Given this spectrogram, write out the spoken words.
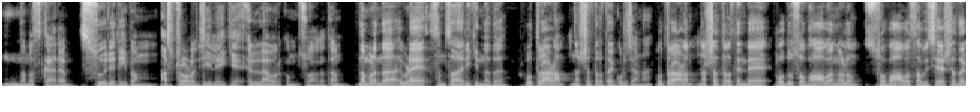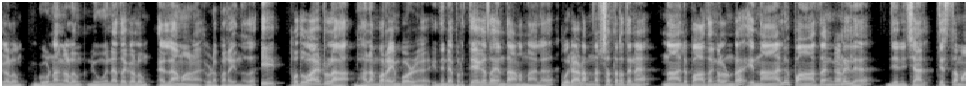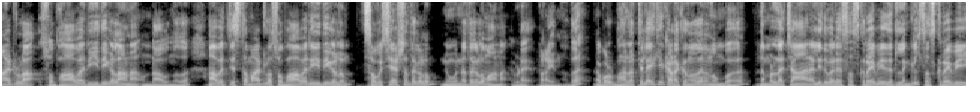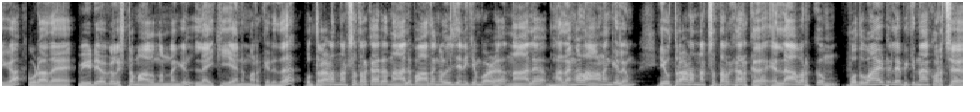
നമസ്കാരം. സൂര്യദീപം അസ്ട്രോളജിയിലേക്ക് എല്ലാവർക്കും സ്വാഗതം. നമ്മളിന്ന് ഇവിടെ സംസാരിക്കുന്നത് ഉത്രാടം നക്ഷത്രത്തെക്കുറിച്ചാണ്. ഉത്രാടം നക്ഷത്രത്തിന്റെ പൊതു സ്വഭാവങ്ങളും സ്വഭാവ സവിശേഷതകളും ഗുണങ്ങളും ന്യൂനതകളും എല്ലാമാണ് ഇവിടെ പറയുന്നത്. ഈ പൊതുവായിട്ടുള്ള ഫലം പറയുമ്പോൾ ഇതിന്റെ പ്രത്യേകത എന്താണെന്നാൽ പുരാടം നക്ഷത്രത്തിന് നാല് പാദങ്ങളുണ്ട്. ഈ നാല് പാദങ്ങളിൽ ജനിച്ചാൽ വ്യത്യസ്തമായിട്ടുള്ള സ്വഭാവ രീതികളാണ് ഉണ്ടാവുന്നത്. ആ വ്യത്യസ്തമായിട്ടുള്ള സ്വഭാവ രീതികളും സവിശേഷതകളും ന്യൂനതകളുമാണ് ഇവിടെ പറയുന്നത്. അപ്പോൾ ഫലത്തിലേക്ക് കടക്കുന്നതിന് മുമ്പ് നമ്മളുടെ ചാനൽ ഇതുവരെ സബ്സ്ക്രൈബ് ചെയ്തിട്ടില്ലെങ്കിൽ സബ്സ്ക്രൈബ് ചെയ്യുക. കൂടാതെ വീഡിയോകൾ ഇഷ്ടമാകുന്നുണ്ടെങ്കിൽ ലൈക്ക് ചെയ്യാനും മറക്കരുത്. ഉത്രാടം നക്ഷത്രക്കാര് നാല് പാദങ്ങളിൽ ജനിക്കുമ്പോൾ നാല് ഫലങ്ങളാണെങ്കിലും ഈ ഉത്രാടം നക്ഷത്രക്കാർക്ക് എല്ലാവർക്കും പൊതുവായിട്ട് ലഭിക്കുന്ന കുറച്ച്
